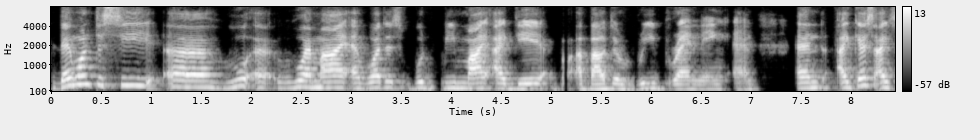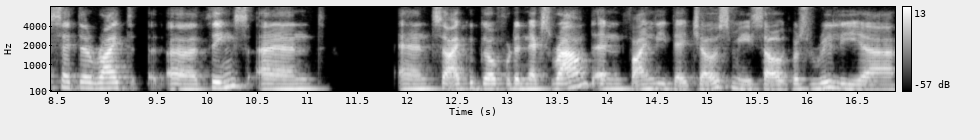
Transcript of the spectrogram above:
they want to see uh who uh, who am I and what is would be my idea about the rebranding and and I guess I said the right uh things and and so I could go for the next round. And finally, they chose me. So it was really, uh,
